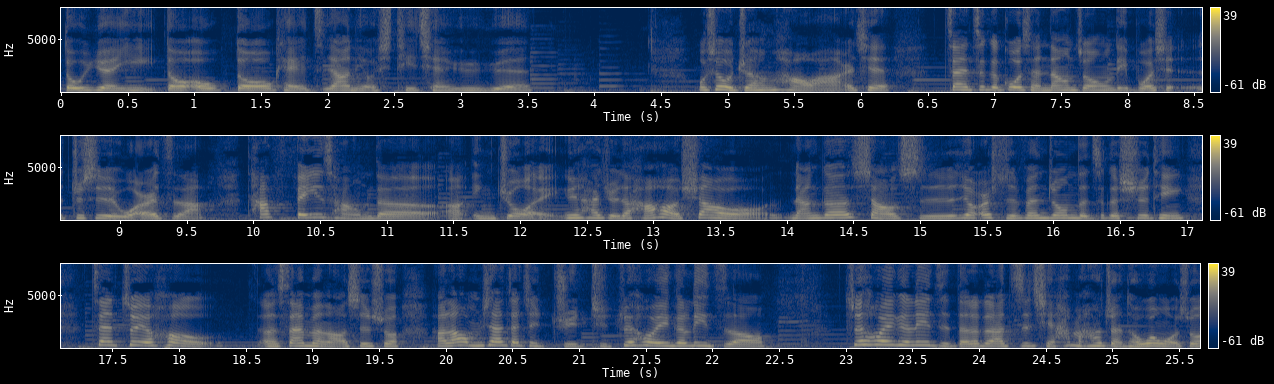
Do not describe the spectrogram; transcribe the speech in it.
都愿意，都 O 都 OK，只要你有提前预约。我说我觉得很好啊，而且。在这个过程当中，李博先就是我儿子啦，他非常的呃 enjoy，因为他觉得好好笑哦，两个小时又二十分钟的这个试听，在最后呃 Simon 老师说好了，我们现在再举举举最后一个例子哦，最后一个例子哒哒哒之前，他马上转头问我说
